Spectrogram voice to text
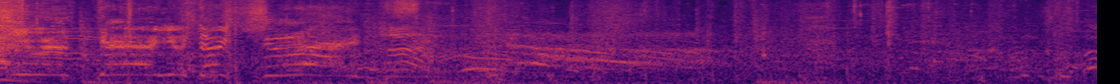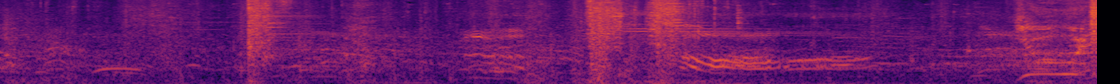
I will tear you to shreds! You will...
